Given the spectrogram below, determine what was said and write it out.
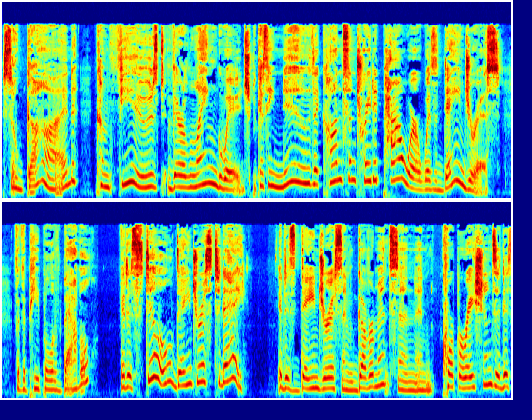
So God confused their language because he knew that concentrated power was dangerous for the people of Babel. It is still dangerous today. It is dangerous in governments and in corporations. It is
